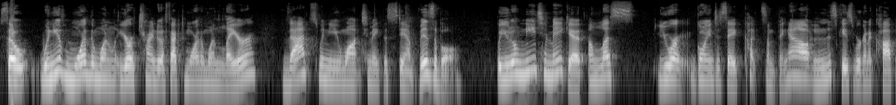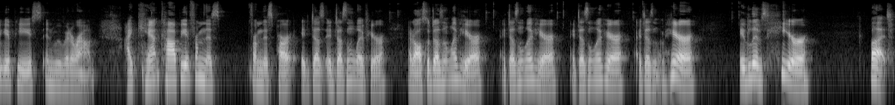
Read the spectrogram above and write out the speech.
So when you have more than one, you're trying to affect more than one layer, that's when you want to make the stamp visible. But you don't need to make it unless you're going to say cut something out. And in this case, we're going to copy a piece and move it around. I can't copy it from this from this part. It does it doesn't live here. It also doesn't live here. It doesn't live here. It doesn't live here. It doesn't live here. It lives here, but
